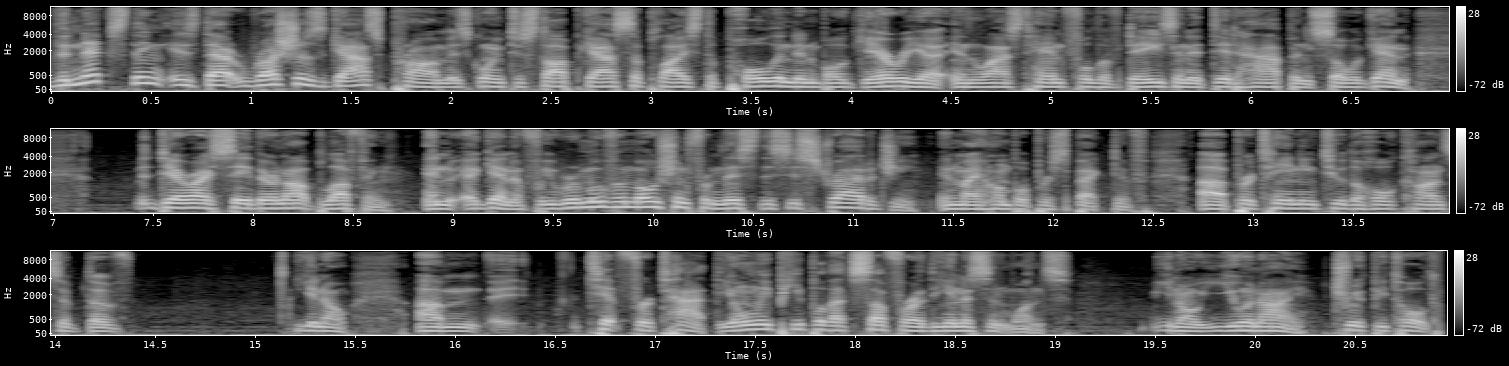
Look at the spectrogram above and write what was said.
the next thing is that Russia's Gazprom is going to stop gas supplies to Poland and Bulgaria in the last handful of days, and it did happen. So again, dare I say, they're not bluffing. And again, if we remove emotion from this, this is strategy, in my humble perspective, uh, pertaining to the whole concept of, you know, um, tit for tat. The only people that suffer are the innocent ones. You know, you and I, truth be told.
